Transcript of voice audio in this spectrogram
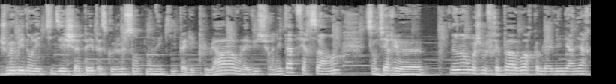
je me mets dans les petites échappées parce que je sens que mon équipe elle est plus là. On l'a vu sur une étape faire ça, hein. sentir que non non moi je me ferai pas avoir comme l'année dernière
